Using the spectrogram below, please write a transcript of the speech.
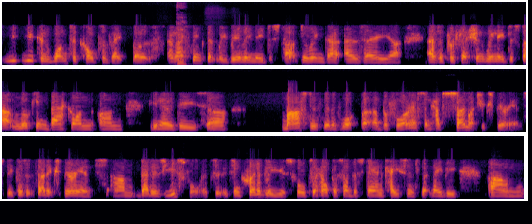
You, you, can want to cultivate both, and I hmm. think that we really need to start doing that as a uh, as a profession. We need to start looking back on on you know these uh, masters that have walked before us and have so much experience because it's that experience um, that is useful. It's, it's incredibly useful to help us understand cases that maybe um,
